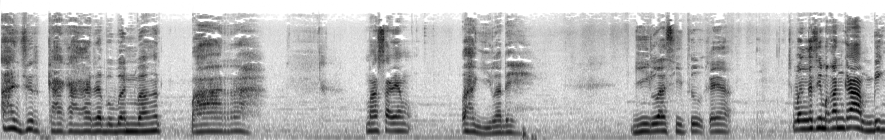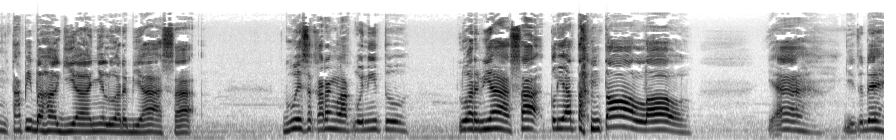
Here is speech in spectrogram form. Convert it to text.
anjir kakak ada beban banget. Parah. Masa yang wah gila deh. Gila sih itu kayak cuma ngasih makan kambing tapi bahagianya luar biasa. Gue sekarang ngelakuin itu. Luar biasa kelihatan tolol. Ya gitu deh.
